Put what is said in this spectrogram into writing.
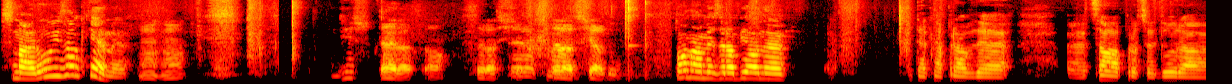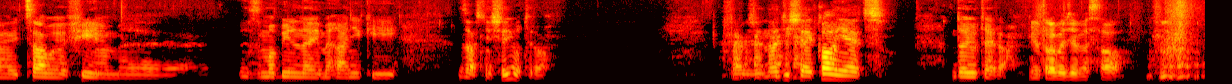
smaru i zamkniemy. Mhm. Widzisz? Teraz, o. Teraz, Teraz teraz, siadł. To mamy zrobione. I tak naprawdę e, cała procedura i cały film e, z mobilnej mechaniki zacznie się jutro. Także na dzisiaj koniec. Do jutra. Jutro będzie wesoło.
